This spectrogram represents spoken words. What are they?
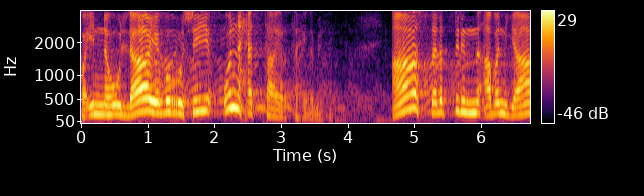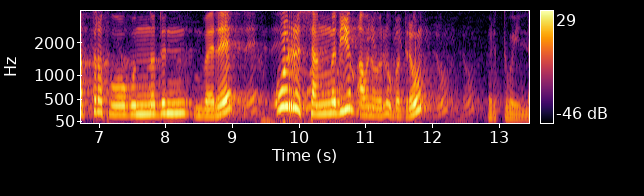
ഫഇന്നഹു ലാ യദുറു ശൈഉൻ ഹത്താ യർതഹില മിൻഹു ആ സ്ഥലത്തിൽ നിന്ന് അവൻ യാത്ര പോകുന്നതിന് വരെ ഒരു സംഗതിയും അവൻ ഒരു ഉപദ്രവവും വരുത്തുകയില്ല.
